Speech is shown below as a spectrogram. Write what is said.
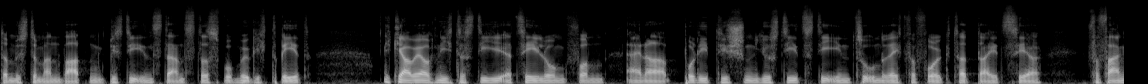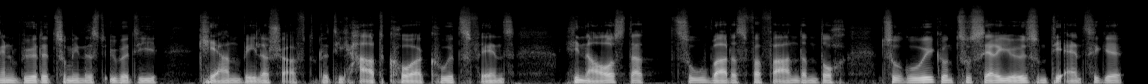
da müsste man warten, bis die Instanz das womöglich dreht. Ich glaube auch nicht, dass die Erzählung von einer politischen Justiz, die ihn zu Unrecht verfolgt hat, da jetzt sehr verfangen würde, zumindest über die Kernwählerschaft oder die Hardcore-Kurzfans hinaus. Dazu war das Verfahren dann doch zu ruhig und zu seriös und die einzige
